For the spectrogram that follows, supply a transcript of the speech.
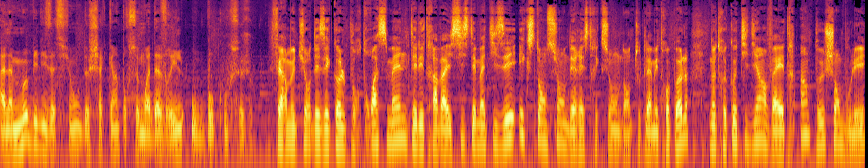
à la mobilisation de chacun pour ce mois d'avril où beaucoup se joue. Fermeture des écoles pour trois semaines, télétravail systématisé, extension des restrictions dans toute la métropole, notre quotidien va être un peu chamboulé,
